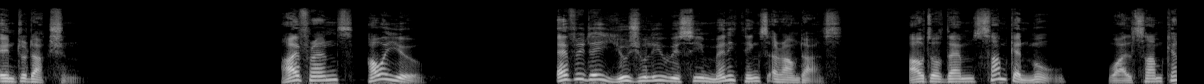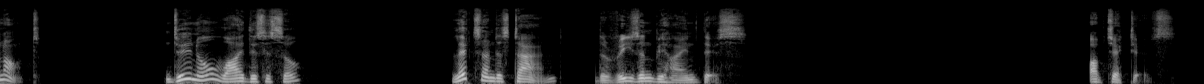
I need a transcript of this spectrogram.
Introduction Hi friends, how are you? Every day usually we see many things around us. Out of them some can move while some cannot. Do you know why this is so? Let's understand the reason behind this. Objectives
